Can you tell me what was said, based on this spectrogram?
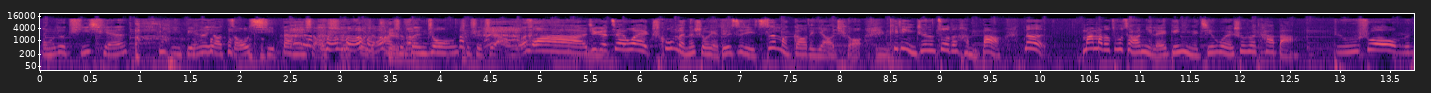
嗯我们就提前比别人要早起半个小时 或者二十分钟，就是这样的。哇，这个在外出门的时候也对自己这么高的要求、嗯 k i t t y 你真的做的很棒。那妈妈的吐槽你来，给你个机会说说她吧。比如说我们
